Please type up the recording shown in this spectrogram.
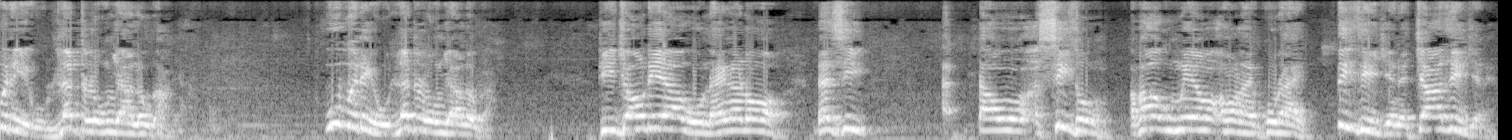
ပဒေကိုလက်တလုံးကြားလောက်တာဗျာဥပဒေကိုလက်တလုံးကြားလောက်တာဒီအကြောင်းတရားကိုနိုင်ငံတော်လက်ရှိအတောင်းဝန်အစီဆုံးအဘဦးမင်းအောင်အွန်လိုင်းကိုယ်တိုင်သိစေခြင်းနဲ့ကြားစေခြင်းနဲ့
